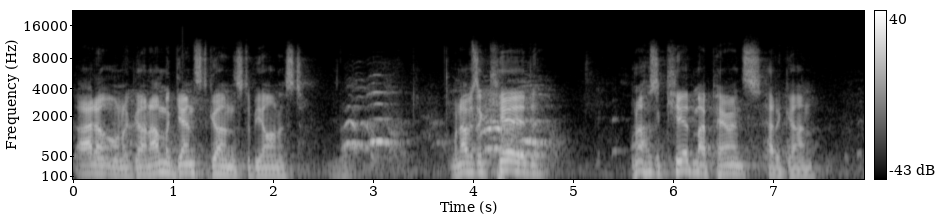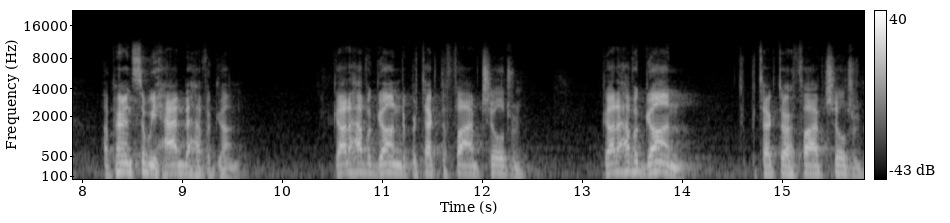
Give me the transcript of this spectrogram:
I don't own a gun. I'm against guns, to be honest. When I was a kid, when I was a kid, my parents had a gun. My parents said we had to have a gun. Got to have a gun to protect the five children. Got to have a gun to protect our five children.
